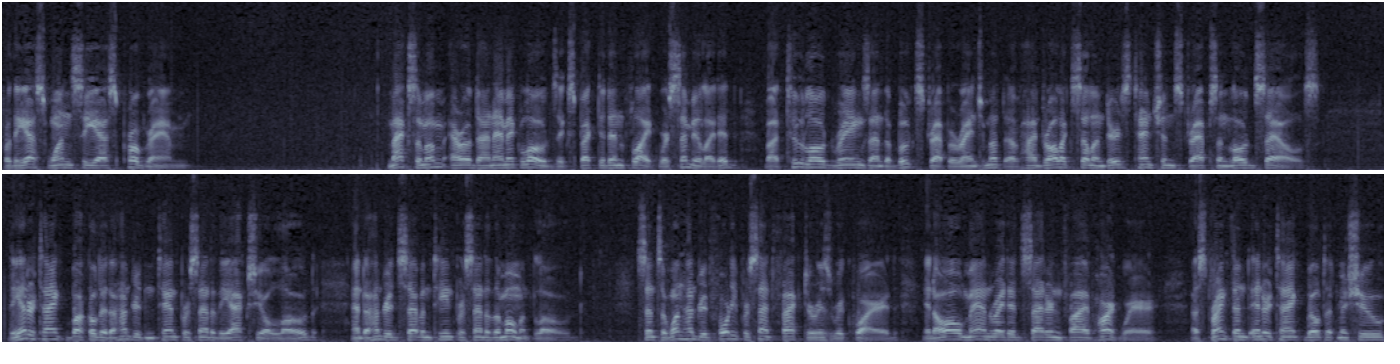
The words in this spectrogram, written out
for the S1CS program. Maximum aerodynamic loads expected in flight were simulated by two load rings and the bootstrap arrangement of hydraulic cylinders, tension straps, and load cells. The intertank buckled at 110% of the axial load and 117% of the moment load. Since a 140% factor is required in all man-rated Saturn V hardware, a strengthened intertank built at Michoud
